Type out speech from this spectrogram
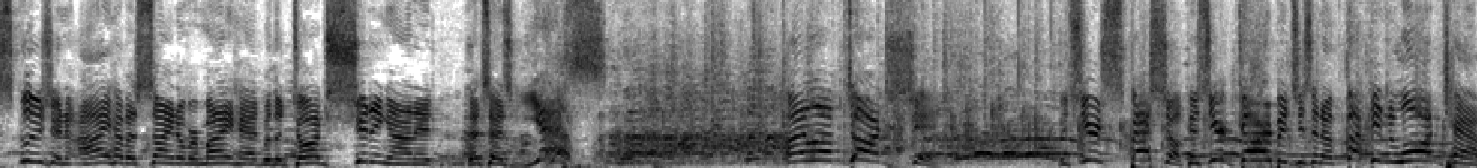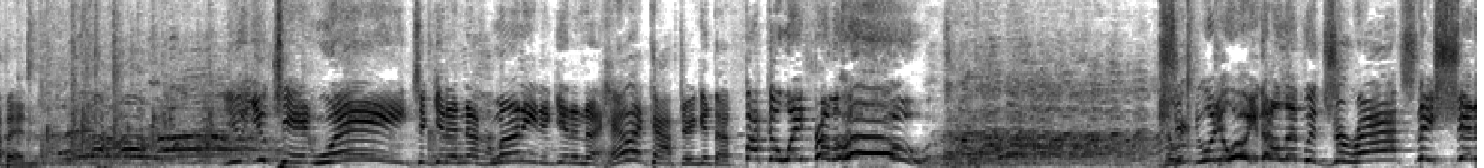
Exclusion, I have a sign over my head with a dog shitting on it that says yes. I love dog shit. But you're special because your garbage is in a fucking log cabin. You, you can't wait to get enough money to get in a helicopter and get the fuck away from who? Shit, what, who are you gonna live with? Giraffes? They shit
